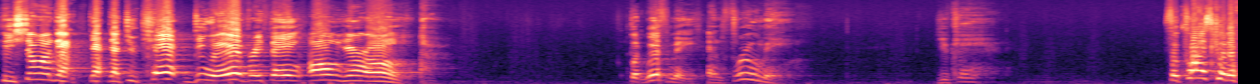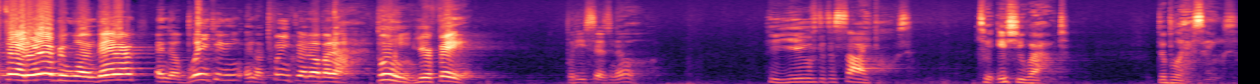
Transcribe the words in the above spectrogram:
he's showing that, that, that you can't do everything on your own. But with me and through me, you can. So Christ could have fed everyone there in the blinking and the twinkling of an eye. Boom, you're fed. But he says no. He used the disciples to issue out the blessings.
